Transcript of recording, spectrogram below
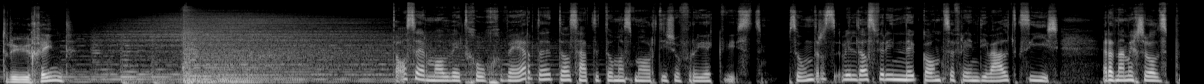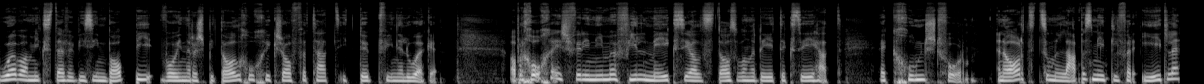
drei Kinder. Dass er mal Koch werden will, das hatte Thomas Marti schon früh gewusst. Besonders, weil das für ihn nicht ganz eine fremde Welt war. Er hat nämlich schon als Bub bei seinem Papi, der in einer Spitalküche gearbeitet hat, in die Töpfe hineinschauen. Aber Kochen war für ihn immer viel mehr als das, was er dort gesehen hat. Eine Kunstform, eine Art zum Lebensmittel veredeln,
